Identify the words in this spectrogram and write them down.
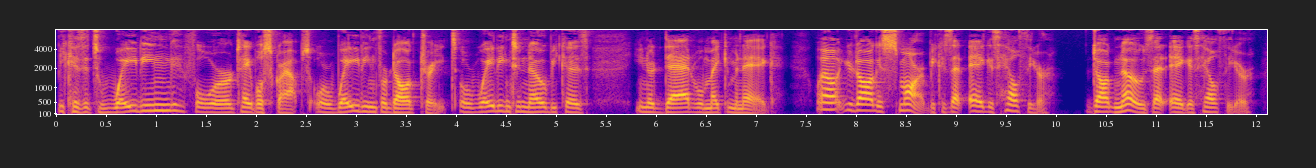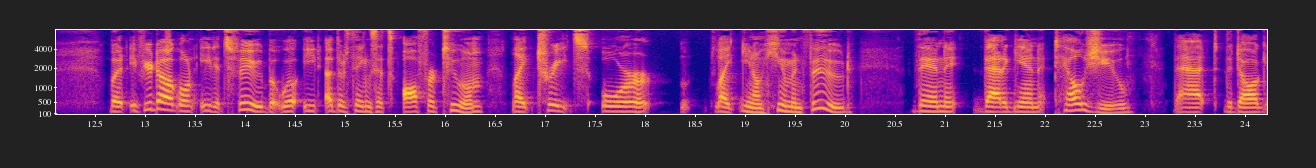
because it's waiting for table scraps or waiting for dog treats or waiting to know because, you know, dad will make him an egg. Well, your dog is smart because that egg is healthier dog knows that egg is healthier. But if your dog won't eat its food, but will eat other things that's offered to them, like treats or like, you know, human food, then that again tells you that the dog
